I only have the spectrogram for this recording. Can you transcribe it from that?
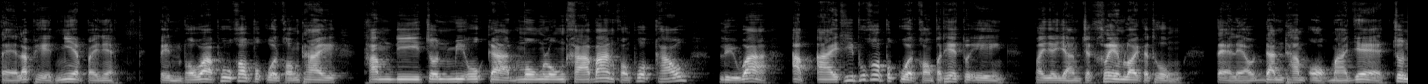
แต่ละเพจเงียบไปเนี่ยเป็นเพราะว่าผู้เข้าประกวดของไทยทำดีจนมีโอกาสมงลงคาบ้านของพวกเขา หรือว่าอับอายที่ผู้เข้าประกวดของประเทศตัวเอง พยายามจะเคลมลอยกระทง แต่แล้วดันทำออกมาแย่จน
